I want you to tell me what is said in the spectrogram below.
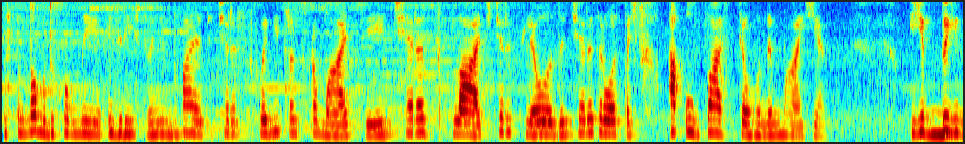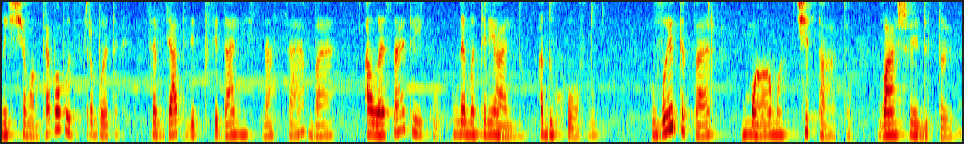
в основному духовний зріст він відбувається через складні трансформації, через плач, через сльози, через розпач. А у вас цього немає. Єдине, що вам треба буде зробити, це взяти відповідальність на себе. Але знаєте яку? Не матеріальну, а духовну. Ви тепер мама чи тато вашої дитини.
